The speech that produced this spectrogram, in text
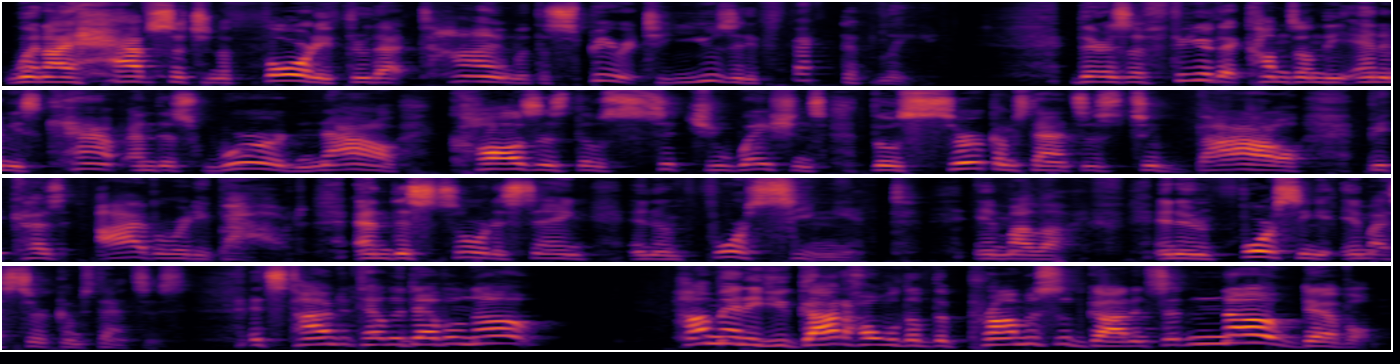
when I have such an authority through that time with the Spirit to use it effectively, there's a fear that comes on the enemy's camp, and this word now causes those situations, those circumstances to bow because I've already bowed. And this sword is saying and enforcing it in my life and enforcing it in my circumstances. It's time to tell the devil no. How many of you got hold of the promise of God and said, No, devil?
